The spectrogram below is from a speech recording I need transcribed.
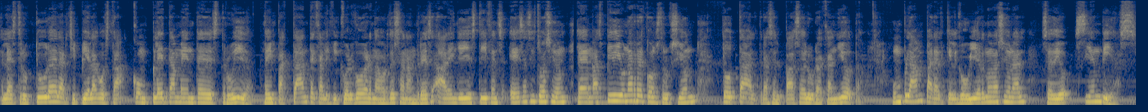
La estructura del archipiélago está completamente destruida. De impactante calificó el gobernador de San Andrés, Allen J. Stephens, esa situación y además pidió una reconstrucción total tras el paso del huracán Iota, un plan para el que el gobierno nacional se dio 100 días.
